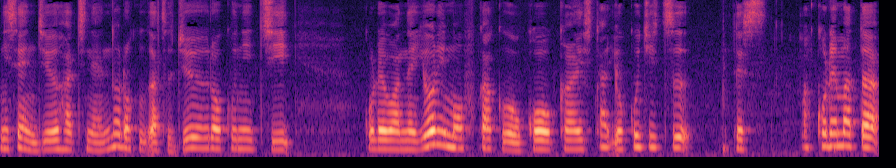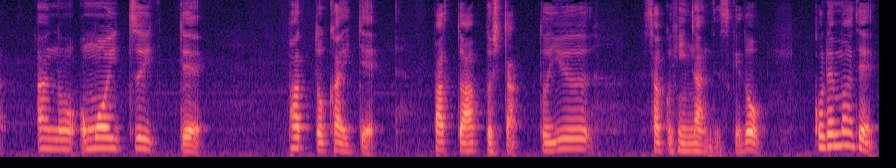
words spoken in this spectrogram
2018年の6月16日これはね「よりも深く」を公開した翌日です。まこれまたあの思いついてパッと書いてパッとアップしたという作品なんですけどこれまで、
